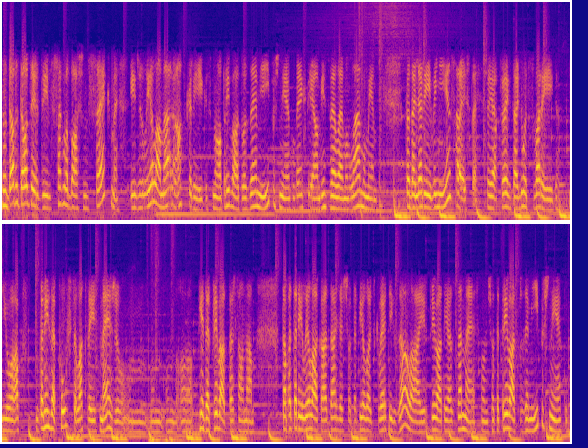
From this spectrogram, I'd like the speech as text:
Nu, dabas daudzveidības saglabāšanas sekmes ir lielā mērā atkarīgas no privāto zemju īpašnieku veiktajām izvēlēm un lēmumiem. Tādēļ arī viņa iesaiste šajā projektā ir ļoti svarīga, jo ap, gan izar pusi Latvijas mežu un, un, un uh, pieder privātpersonām. Tāpat arī lielākā daļa šo bioloģiski vērtīgu zālā ir privātajās zemēs, un šo privāto zemju īpašnieku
